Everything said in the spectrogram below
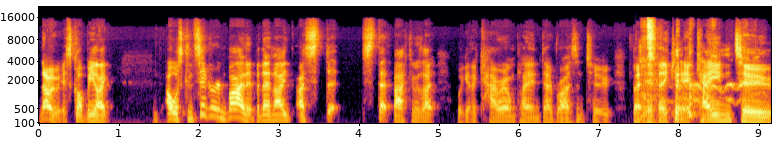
no, it's got to be like. I was considering buying it, but then I I st- stepped back and was like, we're going to carry on playing Dead Rising two. But if they it came to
